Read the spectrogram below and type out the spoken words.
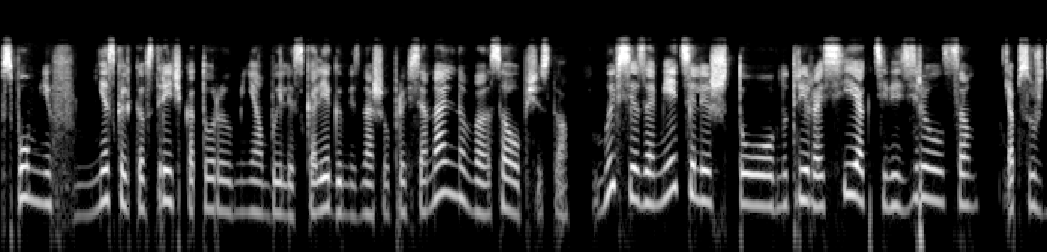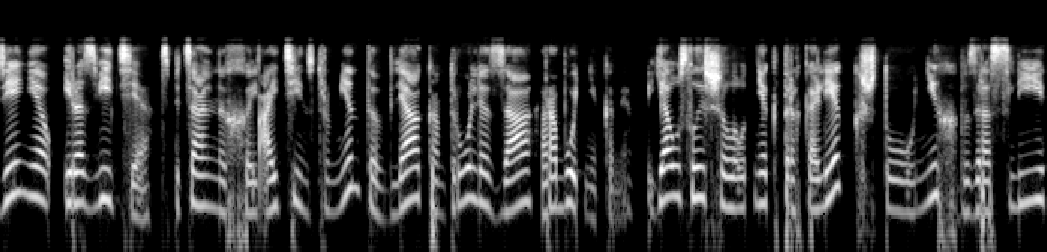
вспомнив несколько встреч, которые у меня были с коллегами из нашего профессионального сообщества, мы все заметили, что внутри России активизировался обсуждение и развитие специальных IT-инструментов для контроля за работниками. Я услышала от некоторых коллег, что у них возросли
